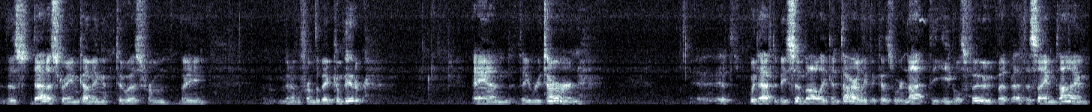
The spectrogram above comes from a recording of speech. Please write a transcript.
this data stream coming to us from the, you know, from the big computer. And the return, uh, it would have to be symbolic entirely because we're not the eagle's food, but at the same time,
